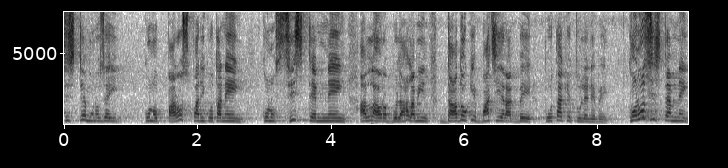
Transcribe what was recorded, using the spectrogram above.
সিস্টেম অনুযায়ী কোনো পারস্পরিকতা নেই, কোনো সিস্টেম নেই। আল্লাহ রব্বুল আলমিন দাদুকে বাঁচিয়ে রাখবে, পোতাকে তুলে নেবে। কোনো সিস্টেম নেই।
